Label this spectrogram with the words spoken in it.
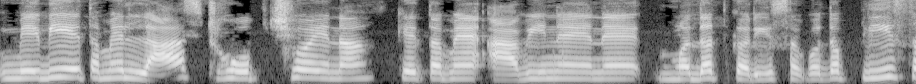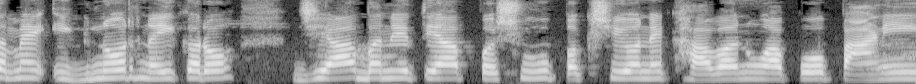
મે બી એ તમે લાસ્ટ હોપ છો એના, કે તમે આવીને એને મદદ કરી શકો. તો પ્લીઝ તમે ઇગ્નોર નહીં કરો. જ્યાં બને ત્યાં પશુ પક્ષીઓને ખાવાનું આપો. પાણી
